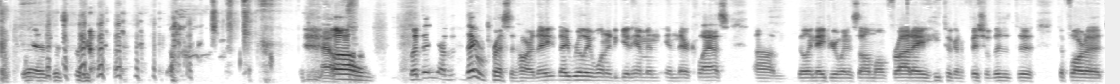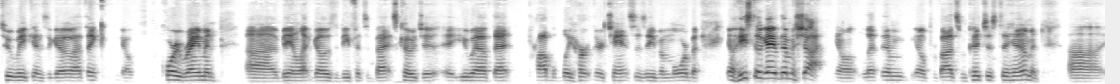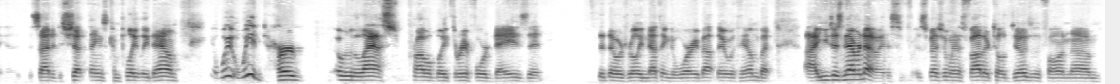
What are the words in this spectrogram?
yeah. um, but they, they were pressing hard. They they really wanted to get him in, in their class. Um, Billy Napier went and saw him on Friday. He took an official visit to, to Florida two weekends ago. I think you know Corey Raymond uh, being let go as the defensive backs coach at, at UF that probably hurt their chances even more. But you know, he still gave them a shot. You know, let them you know provide some pitches to him, and uh, decided to shut things completely down. We we had heard over the last probably three or four days that that there was really nothing to worry about there with him, but uh, you just never know. Especially when his father told Joseph on um,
